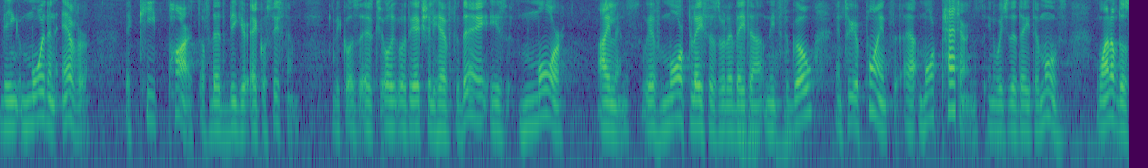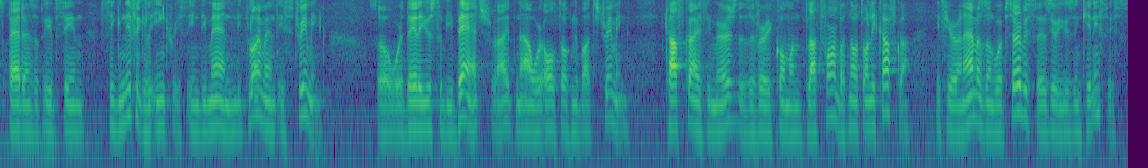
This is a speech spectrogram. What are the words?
being more than ever a key part of that bigger ecosystem. Because what we actually have today is more islands. We have more places where the data needs to go, and to your point, uh, more patterns in which the data moves. One of those patterns that we've seen significantly increase in demand and deployment is streaming. So where data used to be batch, right, now we're all talking about streaming. Kafka has emerged as a very common platform, but not only Kafka. If you're on Amazon Web Services, you're using Kinesis.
